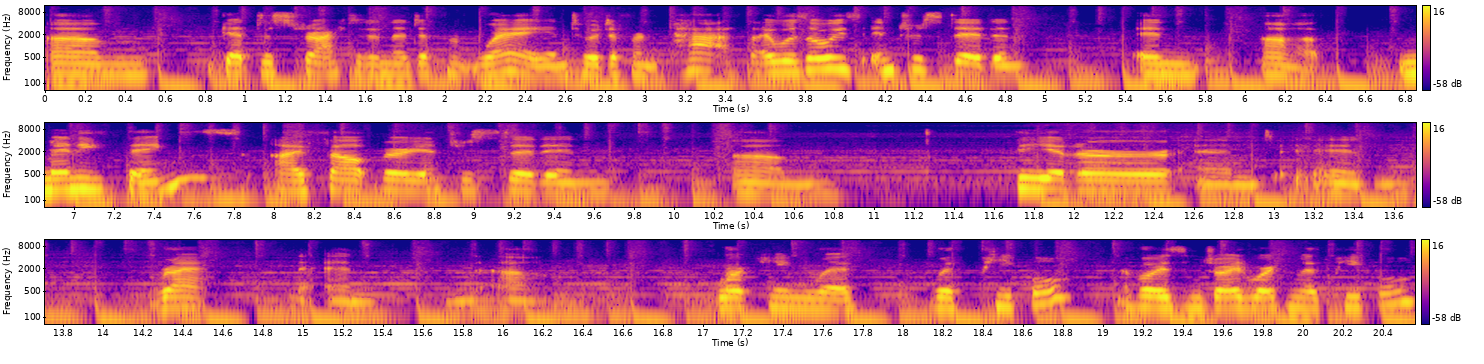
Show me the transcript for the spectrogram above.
um, get distracted in a different way into a different path. I was always interested in in uh, many things. I felt very interested in um, theater and in rent and um, working with with people. I've always enjoyed working with people.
